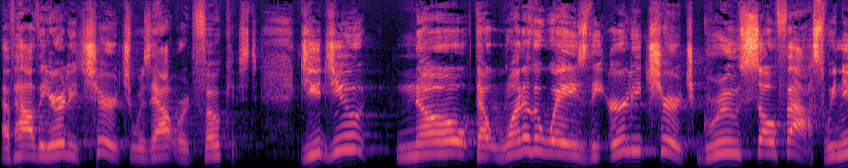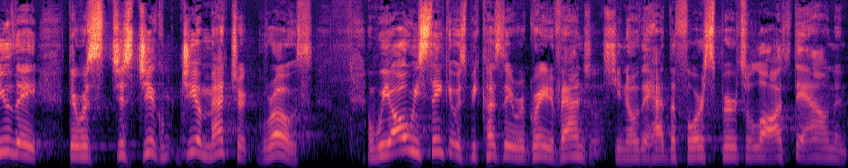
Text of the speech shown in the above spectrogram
of how the early church was outward focused. Did you, know that one of the ways the early church grew so fast, we knew they, there was just ge- geometric growth. And we always think it was because they were great evangelists. You know, they had the four spiritual laws down and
